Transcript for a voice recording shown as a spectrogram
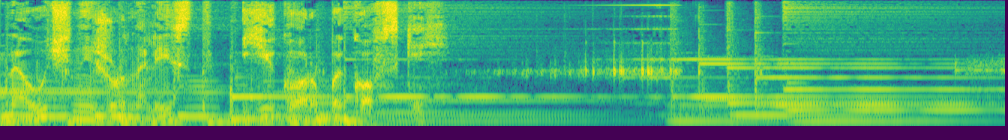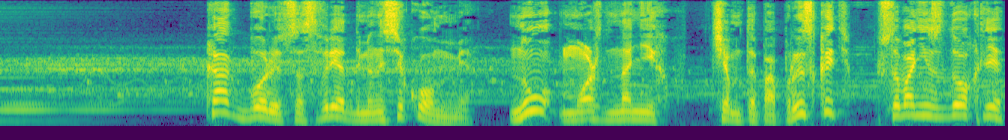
Научный журналист Егор Быковский. Как борются с вредными насекомыми? Ну, можно на них чем-то попрыскать, чтобы они сдохли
